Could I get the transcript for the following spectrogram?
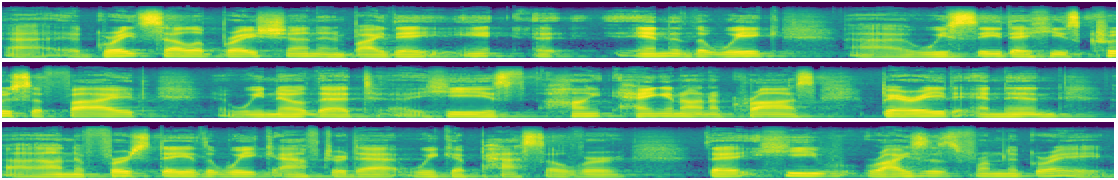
uh, a great celebration. And by the uh, end of the week, uh, we see that he's crucified. We know that uh, he is hung, hanging on a cross, buried, and then uh, on the first day of the week after that week of Passover, that he rises from the grave.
